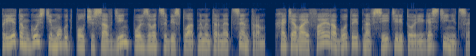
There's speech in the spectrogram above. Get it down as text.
При этом гости могут полчаса в день пользоваться бесплатным интернет-центром, хотя Wi-Fi работает на всей территории гостиницы.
